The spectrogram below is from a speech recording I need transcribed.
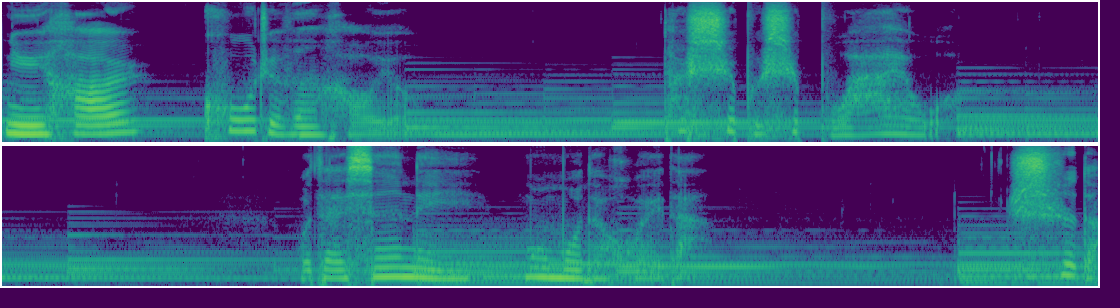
女孩哭着问好友：“他是不是不爱我？”我在心里默默的回答：“是的，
